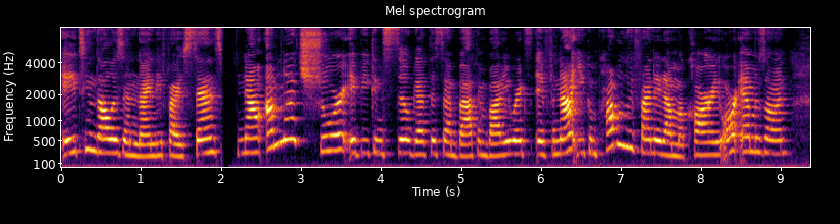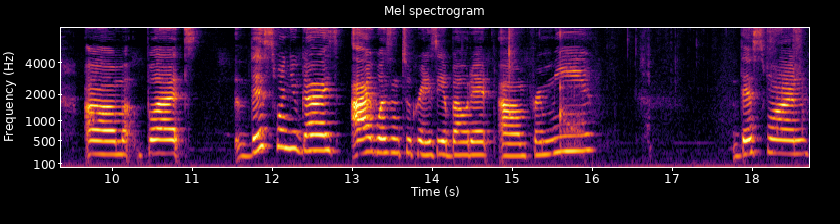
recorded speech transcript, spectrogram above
$18.95. Now, I'm not sure if you can still get this at Bath & Body Works. If not, you can probably find it on Mercari or Amazon. Um, but this one, you guys, I wasn't too crazy about it. Um, for me, this one...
